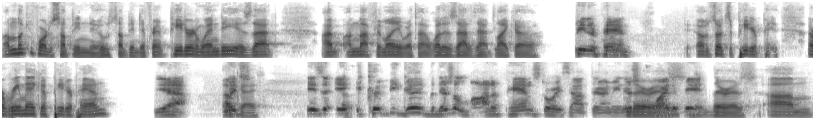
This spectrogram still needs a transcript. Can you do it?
I'm looking forward to something new, something different. Peter and Wendy is that? I'm I'm not familiar with that. What is that? Is that like a Peter Pan, oh? So it's a Peter Pan, a remake of Peter Pan? yeah. Which Okay, is it, it could be good, but there's a lot of Pan stories out there. I mean, there's There quite is. a bit. There is. Um,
